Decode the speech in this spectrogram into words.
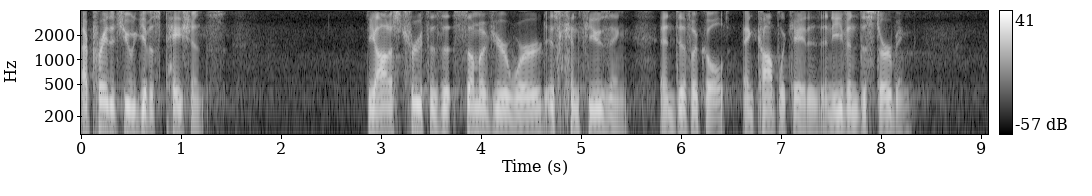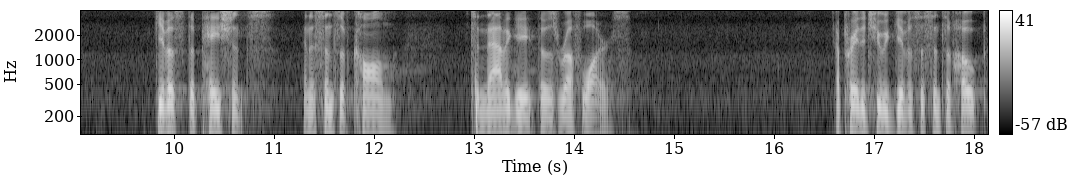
I pray that you would give us patience. The honest truth is that some of your word is confusing and difficult and complicated and even disturbing. Give us the patience and a sense of calm to navigate those rough waters. I pray that you would give us a sense of hope,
